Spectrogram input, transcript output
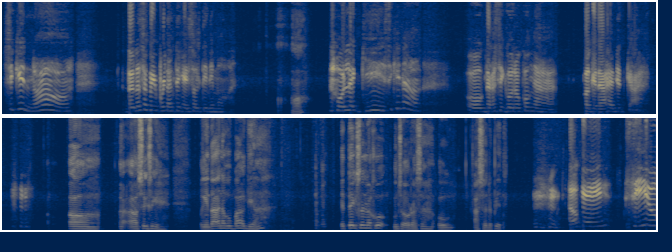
Sige na. Doon na sa ko importante nga isulti nimo. Ha? O lagi, sige na. O nakasiguro ko nga maganahan yun ka. Ah, ah, sige, sige. Pangintaan ako bagi, ha? I-text lang ako kung sa oras, ha? O asa dapit. Okay, see you!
